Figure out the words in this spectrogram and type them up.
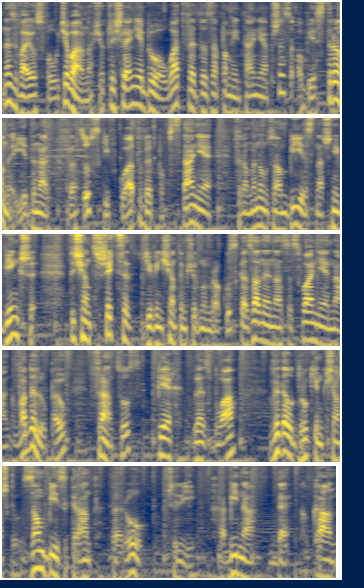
nazywają swą działalność. Określenie było łatwe do zapamiętania przez obie strony, jednak francuski wkład w powstanie fenomenu zombie jest znacznie większy. W 1697 roku skazany na zesłanie na Guadeloupe, Francuz Pierre Blesbois wydał drukiem książkę Zombie z Grand Peru, czyli hrabina de Cocan.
